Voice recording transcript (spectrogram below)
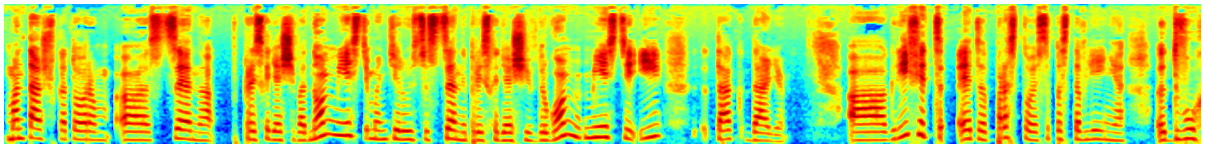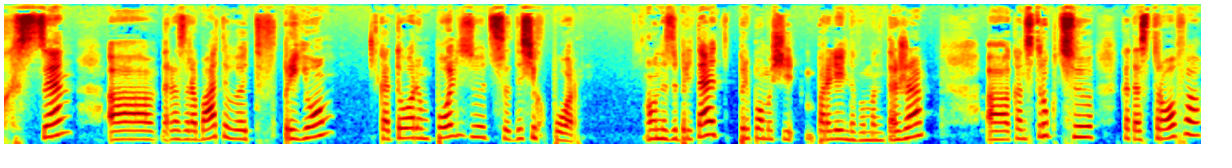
монтаж, в котором сцена, происходящая в одном месте, монтируются сцены, происходящие в другом месте и так далее. А Гриффит — это простое сопоставление э, двух сцен, разрабатывает в прием, которым пользуются до сих пор. Он изобретает при помощи параллельного монтажа а, конструкцию катастрофа,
